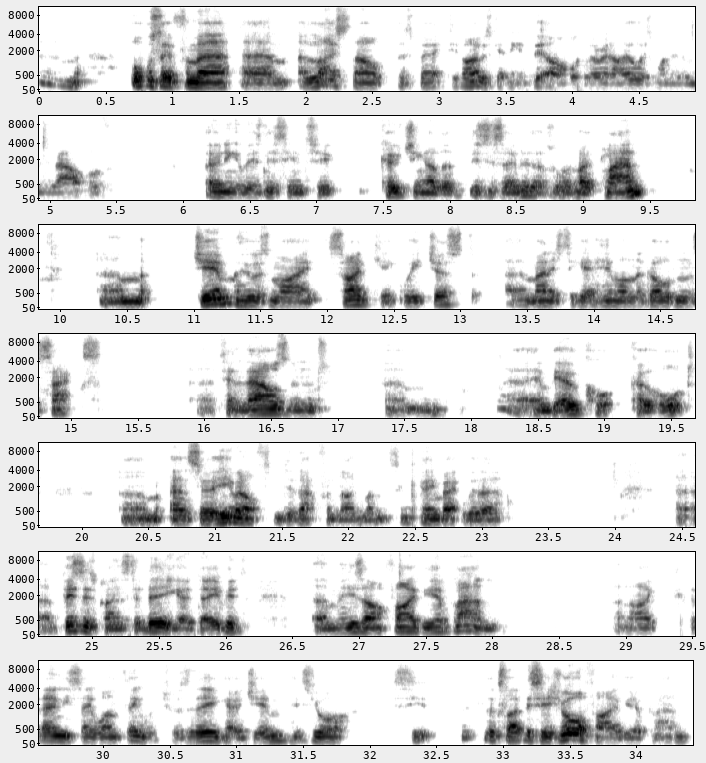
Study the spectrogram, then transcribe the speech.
Um, also, from a, um, a lifestyle perspective, I was getting a bit older and I always wanted to move out of owning a business into coaching other business owners. That was my plan. Um, Jim, who was my sidekick, we just uh, managed to get him on the Goldman Sachs uh, 10,000 um, uh, MBO co cohort. Um, and so he went off and did that for nine months and came back with a, a business plan. Said, there you go, David. um, here's our five year plan. And I could only say one thing, which was, there you go, Jim, it's your, it looks like this is your five year plan.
